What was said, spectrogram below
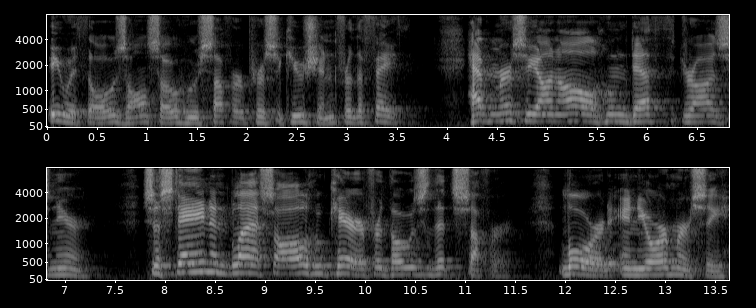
Be with those also who suffer persecution for the faith. Have mercy on all whom death draws near. Sustain and bless all who care for those that suffer. Lord, in your mercy.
